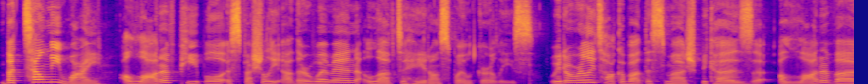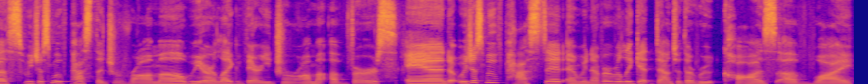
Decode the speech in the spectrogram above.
But tell me why. A lot of people, especially other women, love to hate on spoiled girlies. We don't really talk about this much because a lot of us, we just move past the drama. We are like very drama averse and we just move past it and we never really get down to the root cause of why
